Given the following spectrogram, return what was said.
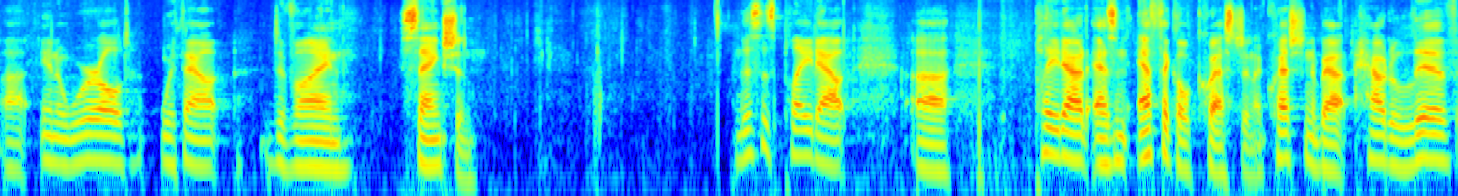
uh, in a world without divine sanction? This is played out, uh, played out as an ethical question, a question about how to live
